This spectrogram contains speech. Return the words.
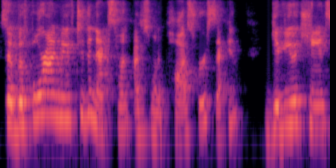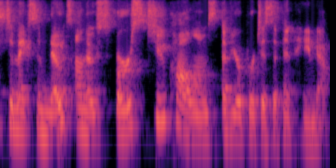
So before I move to the next one, I just want to pause for a second, give you a chance to make some notes on those first two columns of your participant handout.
